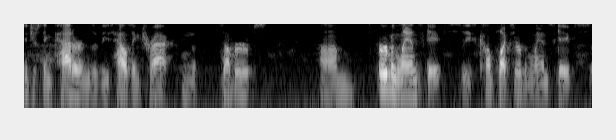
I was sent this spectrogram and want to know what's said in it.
Interesting patterns of these housing tracts in the suburbs. Um, urban landscapes, these complex urban landscapes,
